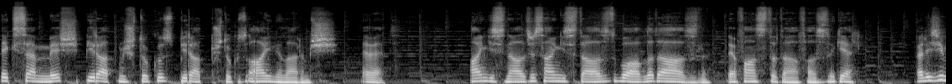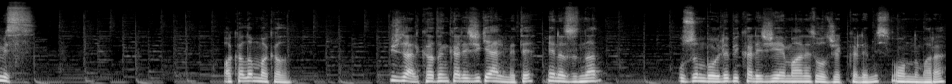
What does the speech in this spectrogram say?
85, 1.69, 1.69 aynılarmış. Evet. Hangisini alacağız? Hangisi daha hızlı? Bu abla daha hızlı. Defans da daha fazla. Gel. Kalecimiz. Bakalım bakalım. Güzel kadın kaleci gelmedi. En azından uzun boylu bir kaleciye emanet olacak kalemiz. 10 numara.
